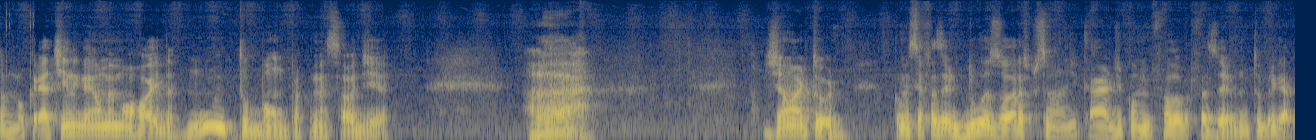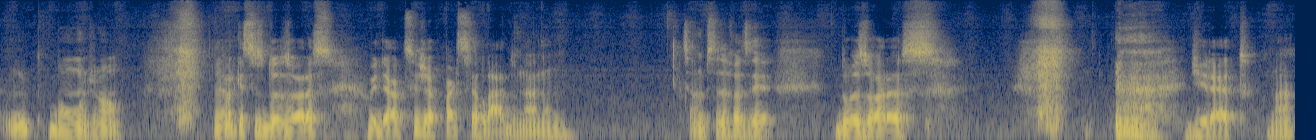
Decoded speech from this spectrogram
Tomou creatina e ganhou uma hemorroida. Muito bom para começar o dia. Ah. João Arthur, comecei a fazer duas horas por semana de cardio como me falou para fazer. Muito obrigado. Muito bom, João. Lembra que essas duas horas, o ideal é que seja parcelado, né? Não, você não precisa fazer duas horas direto, né?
